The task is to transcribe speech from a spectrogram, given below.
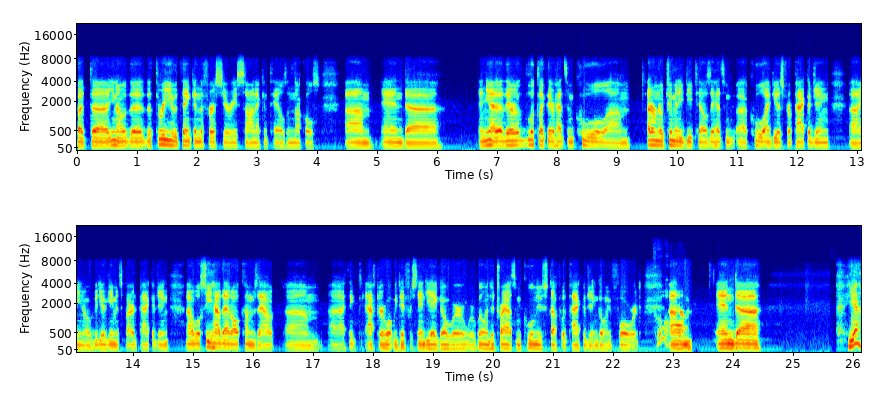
but uh, you know, the the three you would think in the first series, Sonic and Tails and Knuckles, um, and uh, and yeah, they looked like they had some cool. Um, I don't know too many details. They had some uh, cool ideas for packaging, uh, you know, video game inspired packaging. Uh, we'll see how that all comes out. Um, uh, I think after what we did for San Diego, we're we're willing to try out some cool new stuff with packaging going forward. Cool. Um, and uh, yeah,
